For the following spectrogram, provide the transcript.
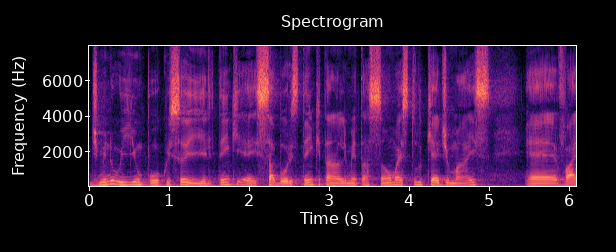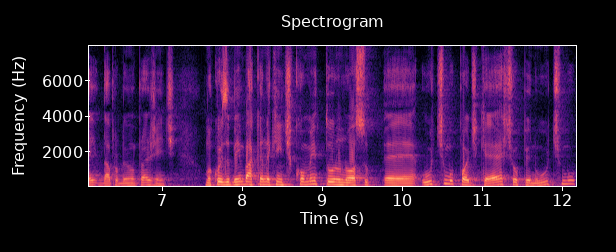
diminuir um pouco isso aí. Ele tem que esses sabores têm que estar na alimentação, mas tudo que é demais é, vai dar problema para a gente. Uma coisa bem bacana que a gente comentou no nosso é, último podcast, ou penúltimo,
